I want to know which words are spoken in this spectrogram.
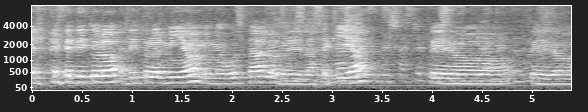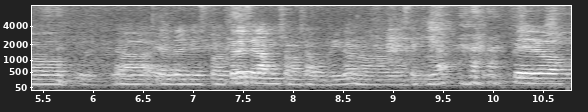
eh, este título, el título es mío, a mí me gusta, lo de la sequía, pero, pero ah, el de mis coautores era mucho más aburrido, no, no había sequía, pero,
